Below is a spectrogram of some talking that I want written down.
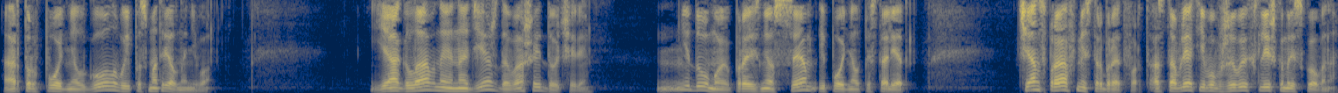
Артур поднял голову и посмотрел на него. «Я главная надежда вашей дочери». «Не думаю», — произнес Сэм и поднял пистолет. «Чанс прав, мистер Брэдфорд. Оставлять его в живых слишком рискованно.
